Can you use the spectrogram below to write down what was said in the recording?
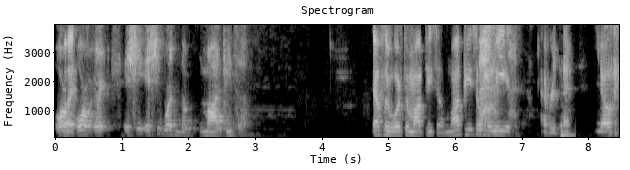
Or, But- or or is she is she worth the mod pizza? Definitely worth the mod pizza. My pizza for me is everything. Yo.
